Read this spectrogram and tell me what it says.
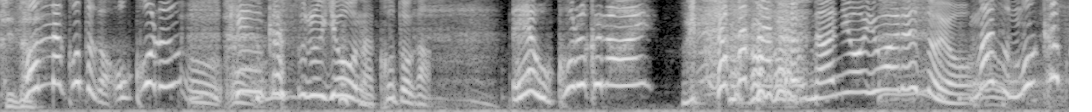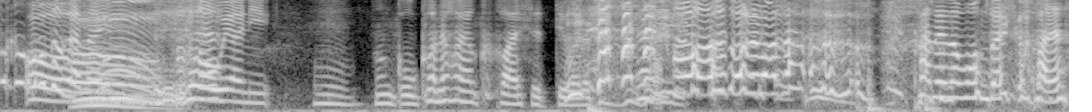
血だ。そんなことが起こる？喧嘩するようなことが。え怒る 何を言われんのよ。まずムカつくことがない。うん。母親に、うん、くなんかお金早く返せって言われて。あーそれはな。金の問題か。金の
